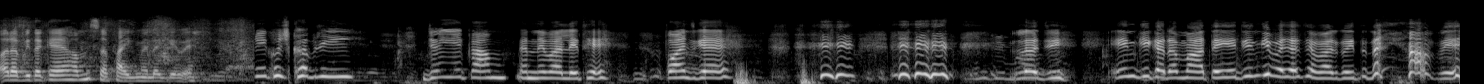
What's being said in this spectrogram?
और अभी तक है हम सफ़ाई में लगे हुए। ये खुशखबरी। जो ये काम करने वाले थे पहुँच गए। लो जी इनकी करम आते हैं जिनकी वजह से हमारे को इतना यहाँ पे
